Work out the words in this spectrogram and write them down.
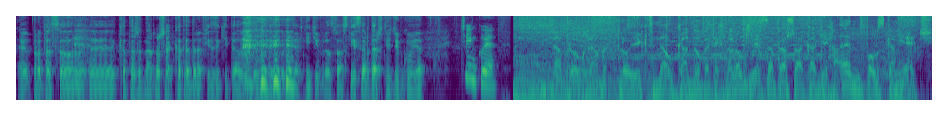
E, Profesor e, Katarzyna Roszak, Katedra Fizyki Teoretycznej Politechniki Wrocławskiej. Serdecznie dziękuję. Dziękuję. Na program Projekt Nauka Nowe Technologie zaprasza KGHM Polska Miedź.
